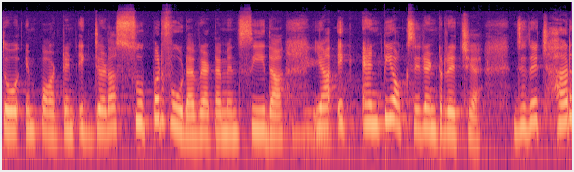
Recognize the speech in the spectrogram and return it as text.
ਤੋਂ ਇੰਪੋਰਟੈਂਟ ਇੱਕ ਜਿਹੜਾ ਸੁਪਰ ਫੂਡ ਹੈ ਵਿਟਾਮਿਨ ਸੀ ਦਾ ਜਾਂ। ਇੱਕ ਐਂਟੀਆਕਸੀਡੈਂਟ ਰਿਚ ਹੈ ਜਿਹਦੇ ਚ ਹਰ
